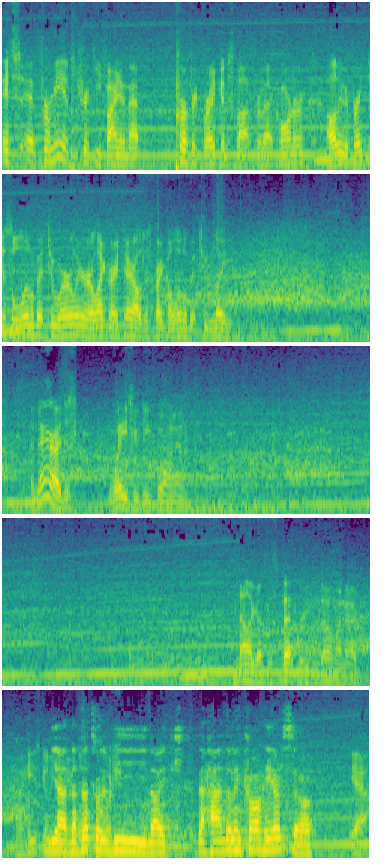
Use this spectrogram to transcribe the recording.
it's uh, for me it's tricky finding that perfect braking spot for that corner. I'll either brake just a little bit too early or like right there I'll just brake a little bit too late. And there I just way too deep going in. Now I got this vet breathing down my neck. He's gonna Yeah, the vet will push. be like the handling car here, so Yeah.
